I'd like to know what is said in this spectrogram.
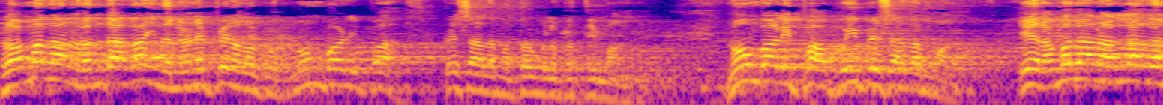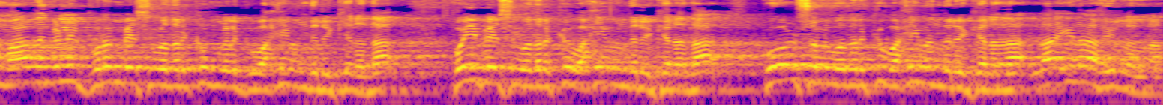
ரமதான் வந்தாதான் இந்த நினைப்பே நமக்கு வரும் நோம்பாளிப்பா பேசாத மற்றவங்களை பத்தியுமாங்க நோம்பாளிப்பா பொய் பேசாதம்மாங்க ஏன் ரமதான் அல்லாத மாதங்களில் புறம் பேசுவதற்கு உங்களுக்கு வகை வந்திருக்கிறதா பொய் பேசுவதற்கு வகை வந்திருக்கிறதா? கோல் சொல்வதற்கு வகை வந்திருக்கிறதா? லா இலாஹ இல்லல்லா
